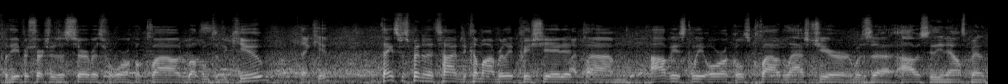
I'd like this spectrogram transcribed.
for the infrastructure as a service for Oracle Cloud. Welcome to theCUBE. Thank you. Thanks for spending the time to come on, really appreciate it. Um, obviously Oracle's cloud last year was uh, obviously the announcement,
